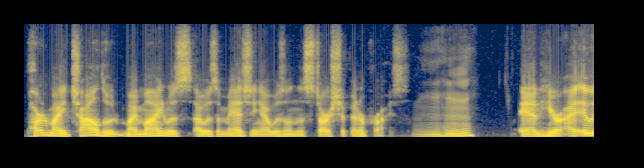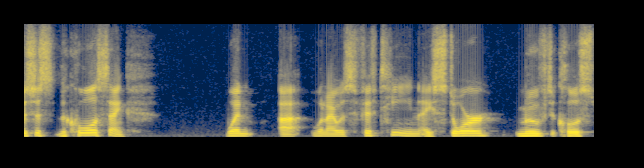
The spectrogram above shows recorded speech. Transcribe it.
Part of my childhood, my mind was I was imagining I was on the Starship Enterprise, mm-hmm. and here I, it was just the coolest thing. When uh, when I was 15, a store moved close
